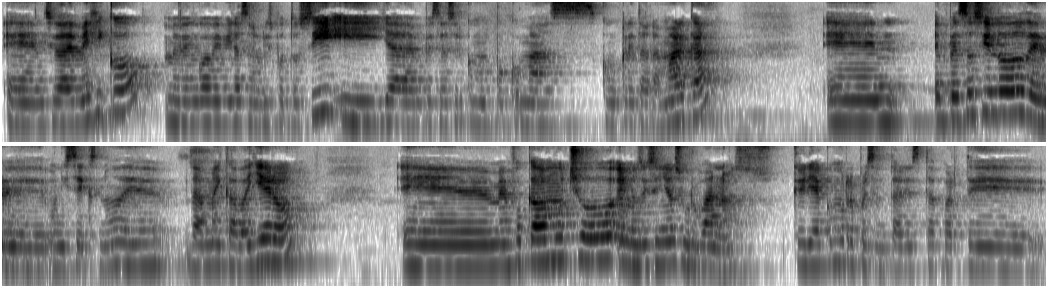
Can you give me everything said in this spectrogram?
en Ciudad de México, me vengo a vivir a San Luis Potosí y ya empecé a hacer como un poco más concreta la marca. empezó siendo de unisex, ¿no? De dama y caballero. Eh, me enfocaba mucho en los diseños urbanos. Quería como representar esta parte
